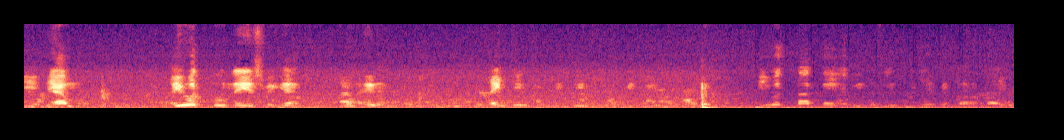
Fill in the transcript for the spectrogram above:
ಈ ಡ್ಯಾಮ್ ಐವತ್ಮೂರನೇ ಇಸ್ವಿಗೆ ಮುಗಿದಿದೆ ನೈನ್ಟೀನ್ ಫಿಫ್ಟಿ ತ್ರೀ ಐವತ್ನಾಲ್ಕನೇ ಬಿಜೆಪಿ ಪ್ರಾರಂಭ ಆಗಿದೆ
